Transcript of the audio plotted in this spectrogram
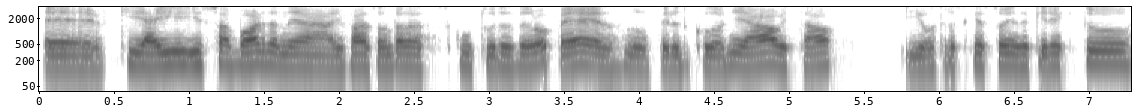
é, que aí isso aborda né, a invasão das culturas europeias no período colonial e tal, e outras questões. Eu queria que tu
